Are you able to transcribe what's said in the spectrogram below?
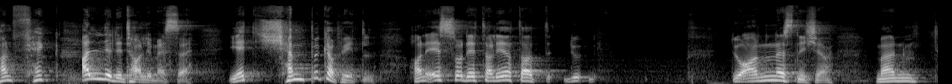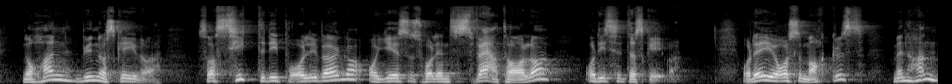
Han fikk alle detaljer med seg i et kjempekapittel. Han er så detaljert at du, du aner nesten ikke. Men når han begynner å skrive, så sitter de på Oljeberget, og Jesus holder en svær tale, og de sitter og skriver. Og Det gjør også Markus, men han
